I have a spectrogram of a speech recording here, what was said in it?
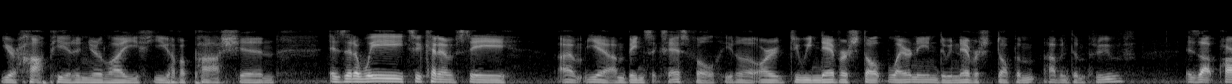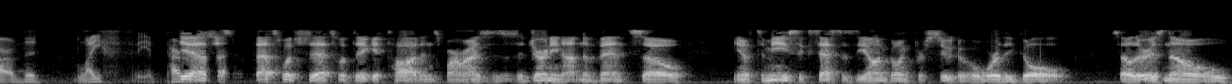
you're happier in your life, you have a passion? Is it a way to kind of say, um, yeah, I'm being successful, you know, or do we never stop learning? Do we never stop Im- having to improve? Is that part of the life purpose? Yeah, that's, that's what that's what they get taught in Spartan Rises. Is a journey, not an event. So, you know, to me, success is the ongoing pursuit of a worthy goal. So there is no,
